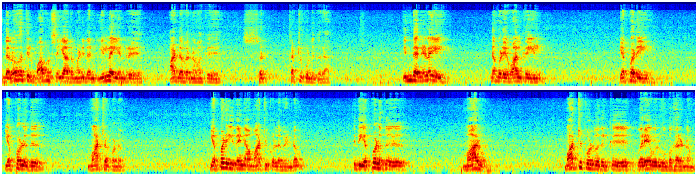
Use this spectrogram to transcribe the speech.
இந்த லோகத்தில் பாவம் செய்யாத மனிதன் இல்லை என்று ஆண்டவர் நமக்கு கற்றுக் கொடுக்கிறார். இந்த நிலை நம்முடைய வாழ்க்கையில் எப்படி எப்பொழுது மாற்றப்படும்? எப்படி இதை நாம் மாற்றிக்கொள்ள வேண்டும்? இது எப்பொழுது மாறும்? மாற்றிக்கொள்வதற்கு ஒரே ஒரு உபகரணம்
